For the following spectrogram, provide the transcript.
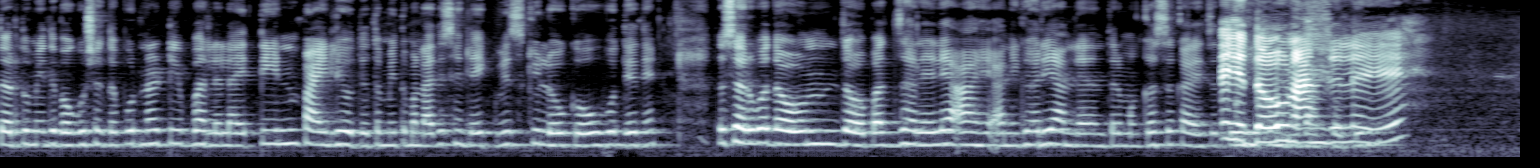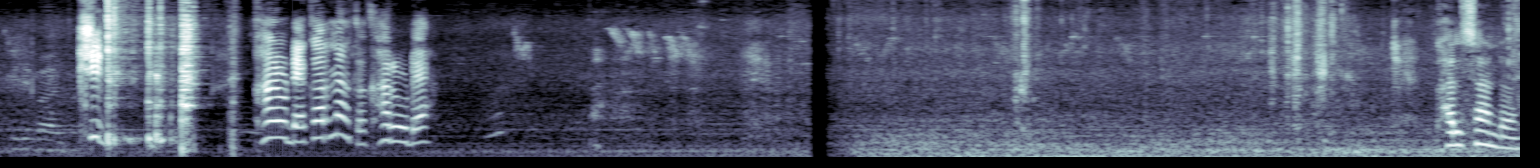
तर तुम्ही इथे बघू शकता. पूर्ण टीप भरलेला आहे. तीन पायले होते. तर मी तुम्हाला आधी सांगितलं एकवीस किलो गहू होते ते. तर सर्व दळून जवळपास झालेले आहे. आणि घरी आणल्यानंतर मग कसं करायचं? हे दळून आणलेलं. आहे. खारोड्या करणार का? खारोड्या? खाली सांडण.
